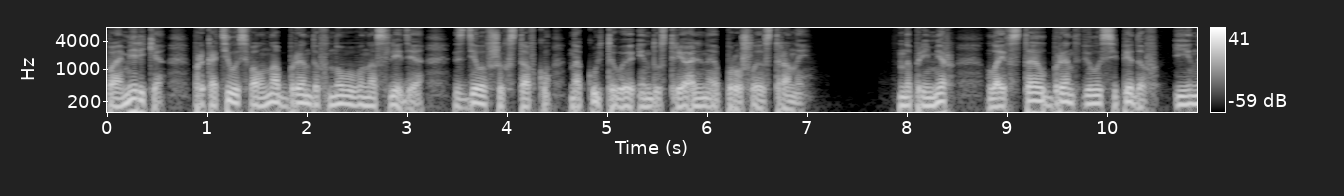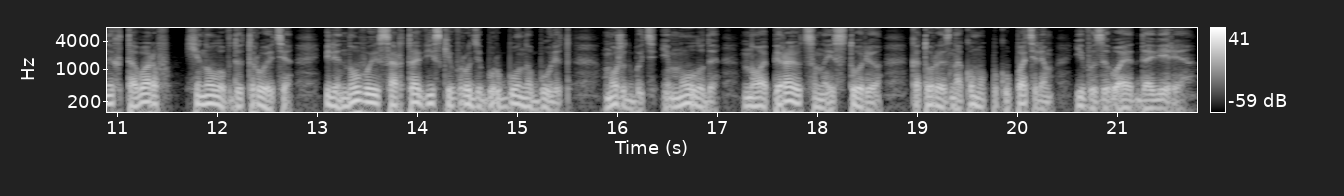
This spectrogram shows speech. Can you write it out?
По Америке прокатилась волна брендов нового наследия, сделавших ставку на культовое индустриальное прошлое страны. Например, лайфстайл-бренд велосипедов и иных товаров Хинола в Детройте или новые сорта виски вроде бурбона Буллет, может быть и молоды, но опираются на историю, которая знакома покупателям и вызывает доверие.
